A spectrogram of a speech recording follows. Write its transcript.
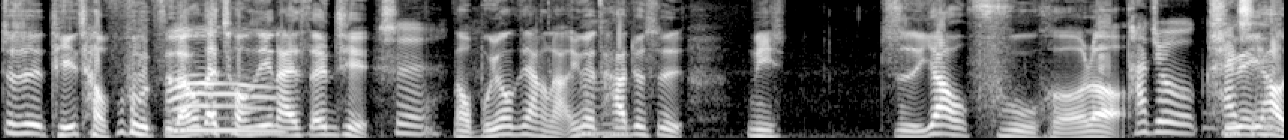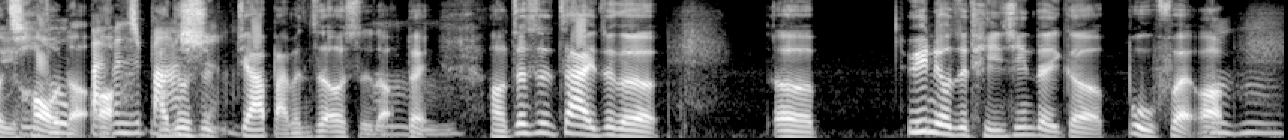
就是提早复职，然后再重新来申请？哦、是，那我不用这样啦，因为它就是你。只要符合了，他就七月一号以后的哦，他就是加百分之二十的，嗯、对，好，这是在这个呃育婴留职停薪的一个部分哦。嗯、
